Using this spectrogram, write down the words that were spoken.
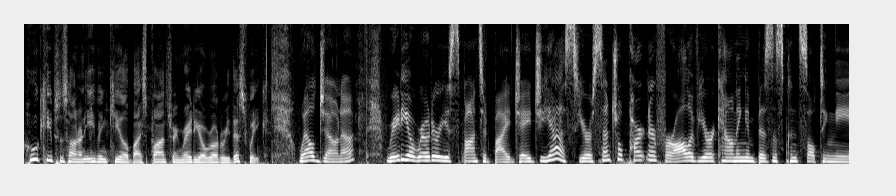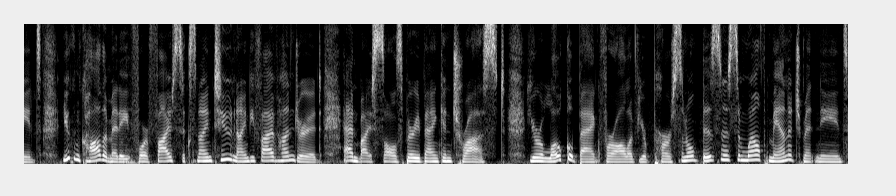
who keeps us on an even keel by sponsoring Radio Rotary this week? Well, Jonah, Radio Rotary is sponsored by JGS, your essential partner for all of your accounting and business consulting needs. You can call them at 845 692 9500 and by Salisbury Bank and Trust, your local bank for all of your personal, business, and wealth management needs.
